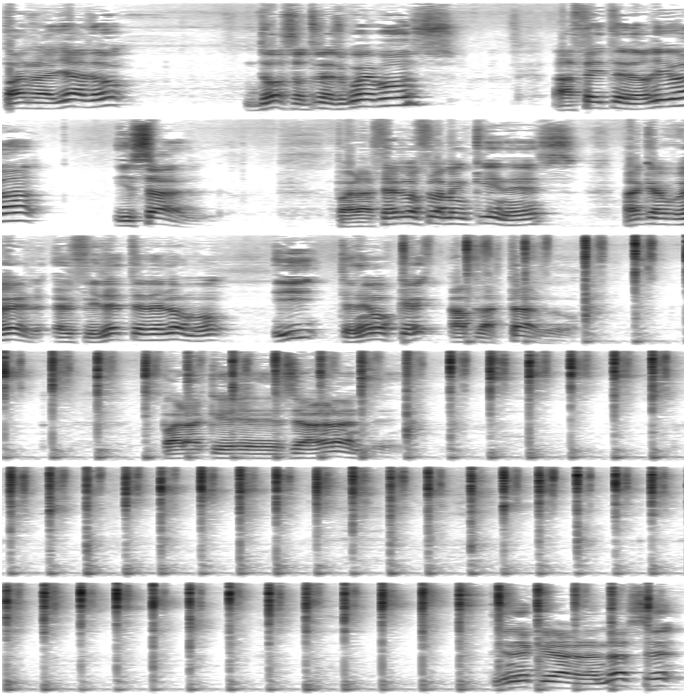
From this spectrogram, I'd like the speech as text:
pan rallado, 2 o 3 huevos, aceite de oliva y sal. Para hacer los flamenquines hay que coger el filete de lomo y tenemos que aplastarlo para que sea grande. Tiene que agrandarse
